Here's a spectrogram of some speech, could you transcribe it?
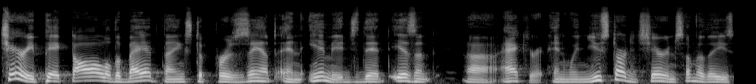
cherry picked all of the bad things to present an image that isn't uh, accurate. And when you started sharing some of these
